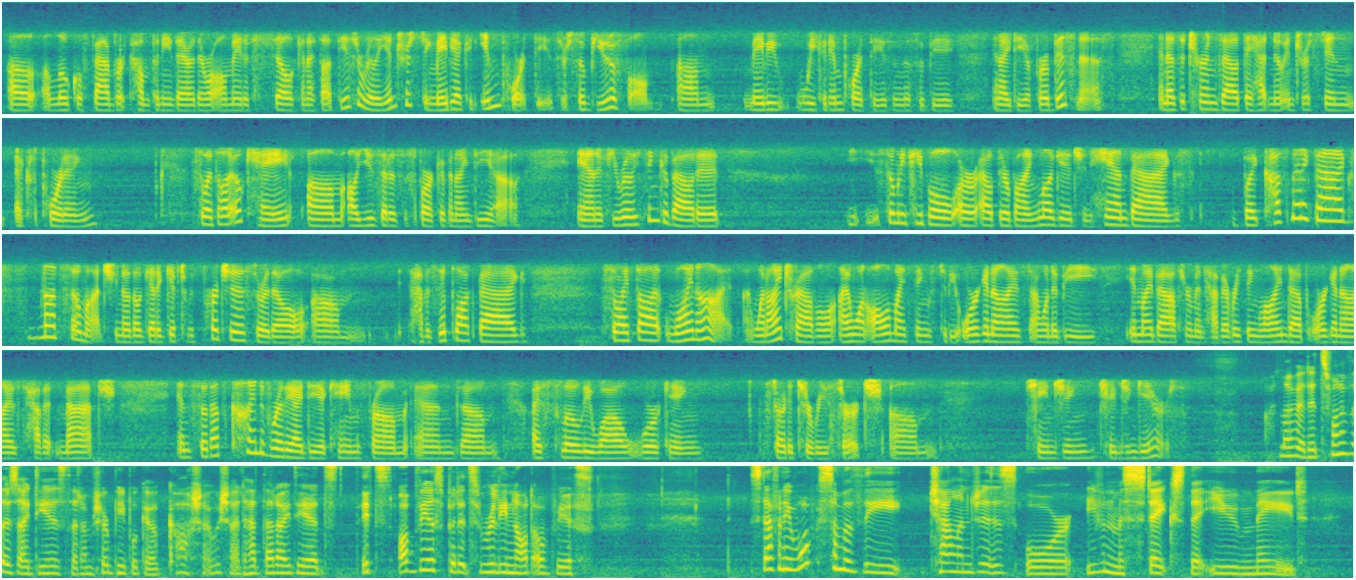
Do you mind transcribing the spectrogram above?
a, a local fabric company there. They were all made of silk, and I thought these are really interesting. Maybe I could import these. They're so beautiful. Um, maybe we could import these, and this would be an idea for a business. And as it turns out, they had no interest in exporting. So I thought, okay, um, I'll use that as a spark of an idea. And if you really think about it, so many people are out there buying luggage and handbags, but cosmetic bags not so much. You know, they'll get a gift with purchase or they'll um, have a Ziploc bag. So I thought, why not? When I travel, I want all of my things to be organized. I want to be in my bathroom and have everything lined up, organized, have it match. And so that's kind of where the idea came from. And um, I slowly, while working, started to research um, changing changing gears. I love it. It's one of those ideas that I'm sure people go, "Gosh, I wish I'd had that idea." It's it's obvious, but it's really not obvious. Stephanie, what were some of the challenges or even mistakes that you made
